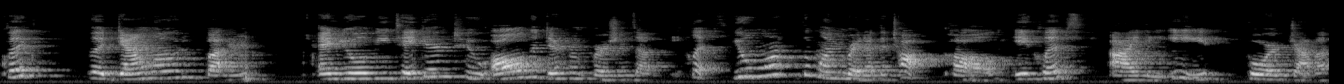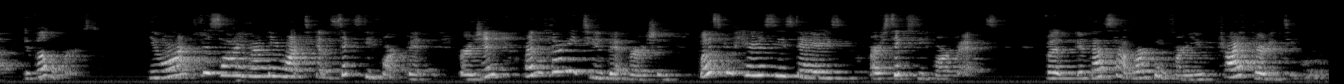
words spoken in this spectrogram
Click the download button and you'll be taken to all the different versions of Eclipse. You'll want the one right at the top called Eclipse IDE for Java developers. You want to decide whether you want to get the 64-bit version or the 32-bit version. Most computers these days are 64 bits. But if that's not working for you, try 32.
